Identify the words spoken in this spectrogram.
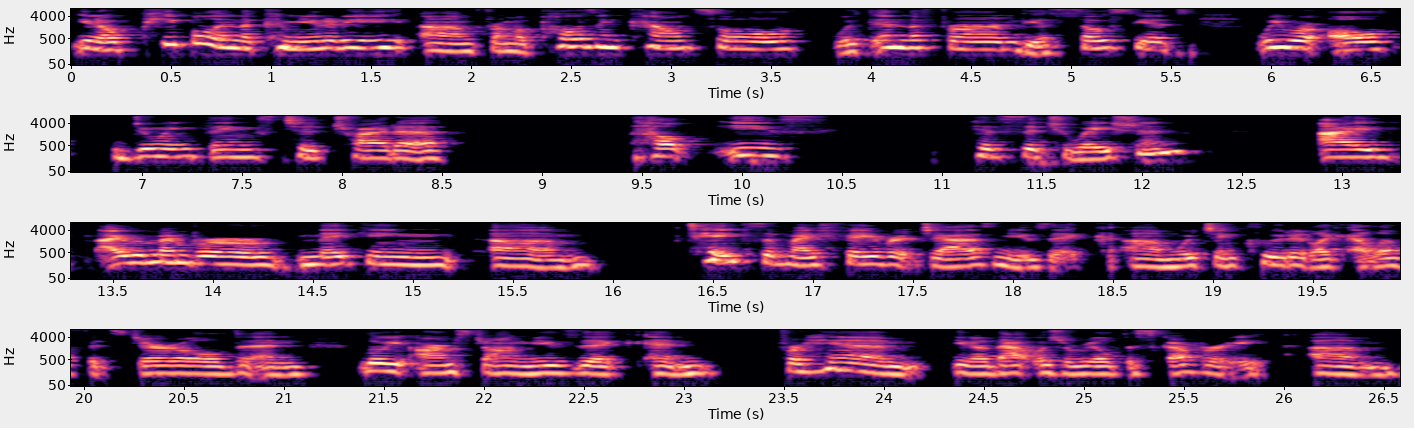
you know people in the community um, from opposing counsel within the firm the associates we were all doing things to try to help ease his situation I I remember making um, tapes of my favorite jazz music, um, which included like Ella Fitzgerald and Louis Armstrong music. And for him, you know, that was a real discovery. Um,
